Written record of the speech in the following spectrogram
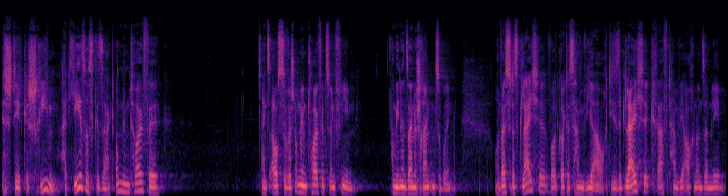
Es steht geschrieben, hat Jesus gesagt, um dem Teufel eins auszuwischen, um dem Teufel zu entfliehen, um ihn in seine Schranken zu bringen. Und weißt du, das gleiche Wort Gottes haben wir auch. Diese gleiche Kraft haben wir auch in unserem Leben.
